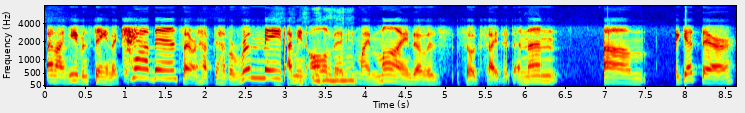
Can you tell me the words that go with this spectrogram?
and I'm even staying in a cabin, so I don't have to have a roommate. I mean, all of it mm-hmm. in my mind, I was so excited. And then um I get there,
